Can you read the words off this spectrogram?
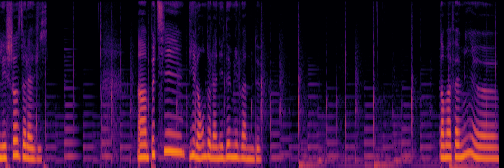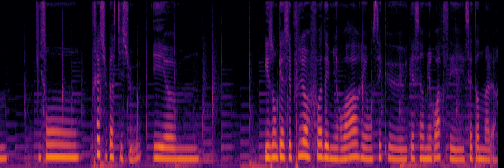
Les choses de la vie. Un petit bilan de l'année 2022. Dans ma famille, euh, ils sont très superstitieux et euh, ils ont cassé plusieurs fois des miroirs et on sait que casser un miroir c'est 7 ans de malheur.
